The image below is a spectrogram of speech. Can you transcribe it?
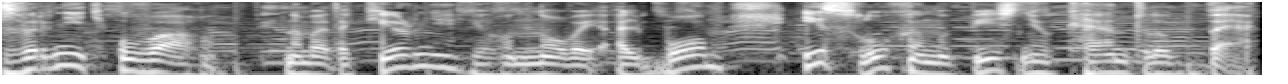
Зверніть увагу на Мета Кірні, його новий альбом, і слухаємо пісню Can't Look Back.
